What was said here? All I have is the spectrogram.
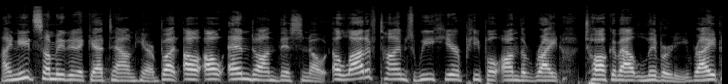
I need somebody to get down here. But I'll, I'll end on this note. A lot of times we hear people on the right talk about liberty, right?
